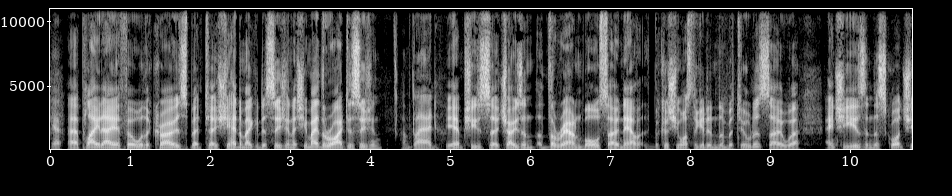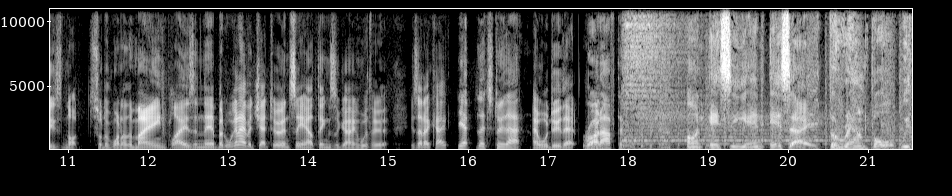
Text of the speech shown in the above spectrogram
yeah, yep. Uh, played AFL with the Crows, but uh, she had to make a decision, and she made the right decision. I'm glad. Yep, she's uh, chosen the round ball. So now, because she wants to get into the Matildas, so uh, and she is in the squad, she's not sort of one of the main players in there. But we're going to have a chat to her and see how things are going with her. Is that okay? Yep, let's do that. And we'll do that Right, right, after. On SEN SA, the round ball with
